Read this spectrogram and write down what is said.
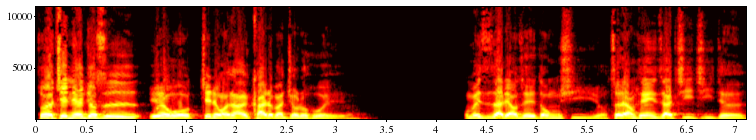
所以今天就是因为我今天晚上也开了蛮久的会，我们一直在聊这些东西哦。这两天一直在积极的。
